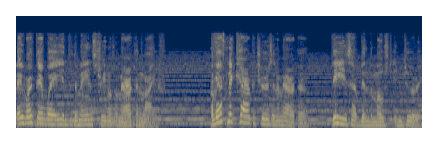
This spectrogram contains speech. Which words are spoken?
they worked their way into the mainstream of American life. Of ethnic caricatures in America, these have been the most enduring.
